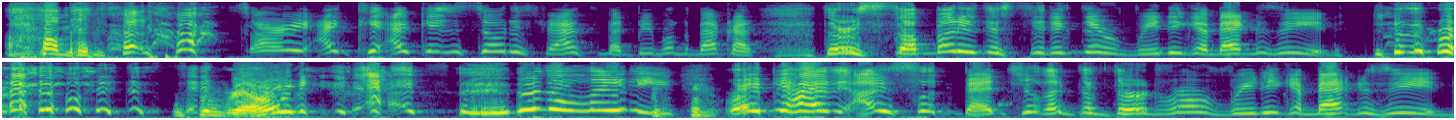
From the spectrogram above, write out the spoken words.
Um, and then, sorry, I can't. I'm getting so distracted by people in the background. There's somebody just sitting there reading a magazine. Randomly there Really? Yes, there's a lady right behind the Iceland bench in like the third row reading a magazine.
